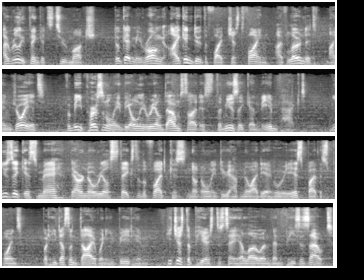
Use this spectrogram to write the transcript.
I really think it's too much. Don't get me wrong, I can do the fight just fine. I've learned it, I enjoy it. For me personally, the only real downside is the music and the impact. Music is meh, there are no real stakes to the fight, because not only do you have no idea who he is by this point, but he doesn't die when you beat him. He just appears to say hello and then pieces out.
